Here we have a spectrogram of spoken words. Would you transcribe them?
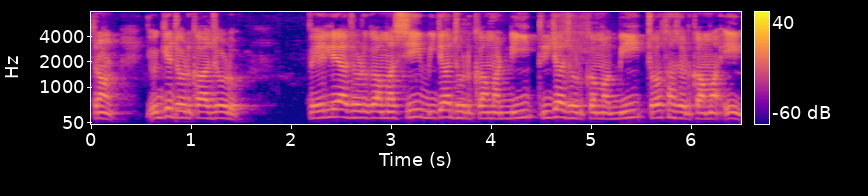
ત્રણ, યોગ્ય જોડકા જોડો. પહેલા જોડકામાં સી, બીજા જોડકામાં ડી, ત્રીજા જોડકામાં બી, ચોથા જોડકામાં એ.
